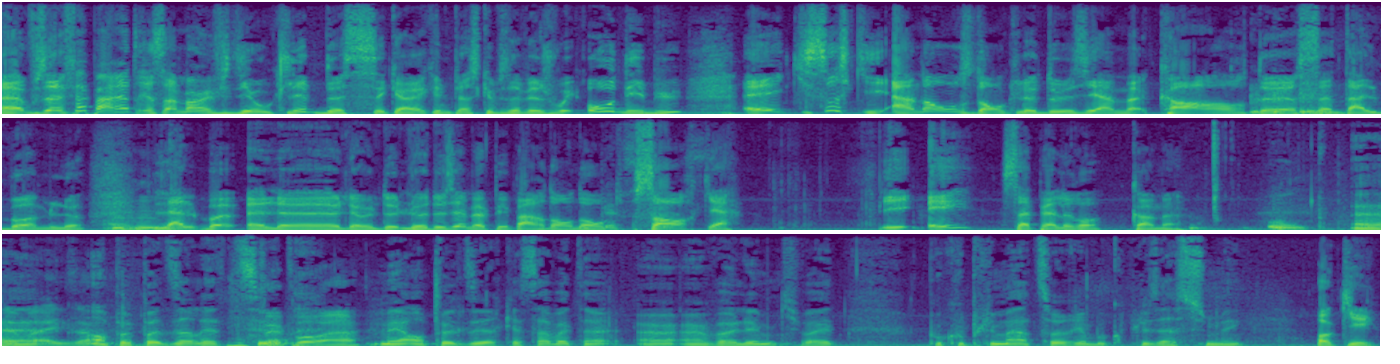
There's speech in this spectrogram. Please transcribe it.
Euh, vous avez fait paraître récemment un vidéoclip de Si c'est correct, une pièce que vous avez jouée au début, et qui, ça, qui annonce donc le deuxième quart de cet album-là. L'album, euh, le, le- le deuxième EP, pardon, donc, sort quand? Et, et s'appellera comment? Oh, Euh, on peut pas dire le titre, pas, hein? mais on peut dire que ça va être un, un- un volume qui va être beaucoup plus mature et beaucoup plus assumé. OK. C'est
